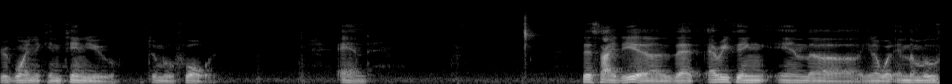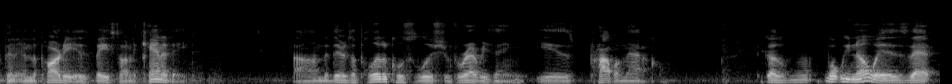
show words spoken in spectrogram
you're going to continue to move forward. And this idea that everything in the you know what in the movement in the party is based on a candidate, um, that there's a political solution for everything is problematical, because what we know is that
